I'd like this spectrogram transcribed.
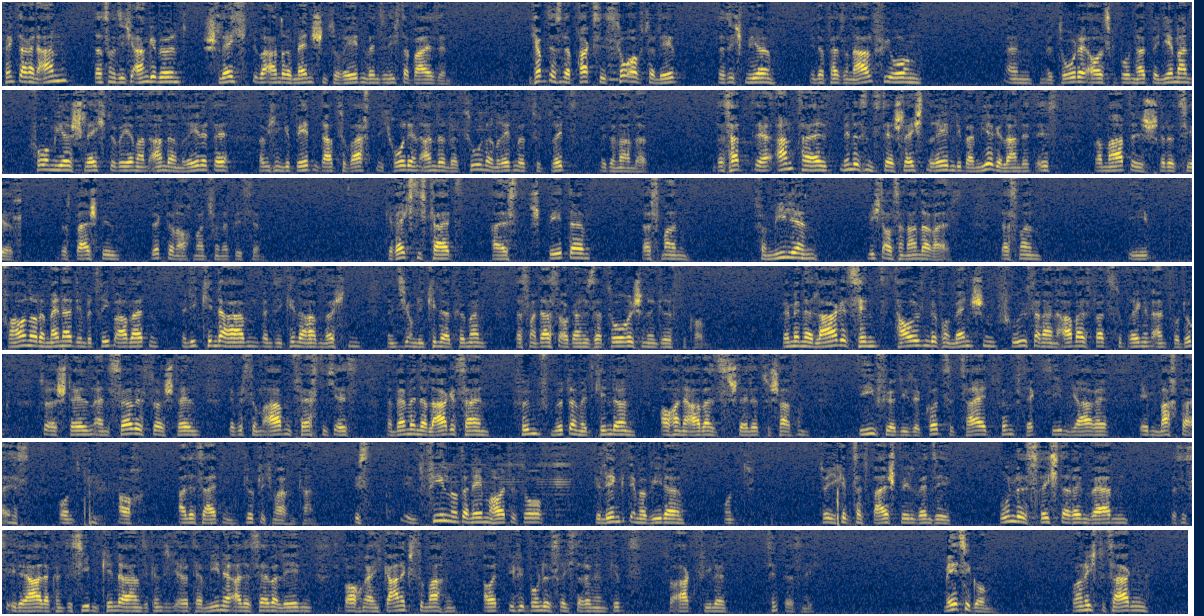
fängt darin an, dass man sich angewöhnt, schlecht über andere Menschen zu reden, wenn sie nicht dabei sind. Ich habe das in der Praxis so oft erlebt, dass ich mir in der Personalführung eine Methode ausgebunden hat, wenn jemand vor mir schlecht über jemand anderen redete, habe ich ihn gebeten, da zu warten. Ich hole den anderen dazu und dann reden wir zu dritt miteinander. Und das hat der Anteil mindestens der schlechten Reden, die bei mir gelandet ist, dramatisch reduziert. Das Beispiel wirkt dann auch manchmal ein bisschen. Gerechtigkeit heißt später, dass man Familien nicht auseinanderreißt, dass man die Frauen oder Männer, die im Betrieb arbeiten, wenn die Kinder haben, wenn sie Kinder haben möchten, wenn sie sich um die Kinder kümmern, dass man das organisatorisch in den Griff bekommt. Wenn wir in der Lage sind, Tausende von Menschen früh an einen Arbeitsplatz zu bringen, ein Produkt zu erstellen, einen Service zu erstellen, der bis zum Abend fertig ist, dann werden wir in der Lage sein, fünf Mütter mit Kindern auch eine Arbeitsstelle zu schaffen, die für diese kurze Zeit, fünf, sechs, sieben Jahre, eben machbar ist und auch alle Seiten glücklich machen kann. Ist in vielen Unternehmen heute so, gelingt immer wieder und natürlich gibt es das Beispiel, wenn Sie Bundesrichterin werden, das ist ideal, da können Sie sieben Kinder haben, Sie können sich Ihre Termine alles selber legen, Sie brauchen eigentlich gar nichts zu machen, aber wie viele Bundesrichterinnen gibt es? So arg viele sind das nicht. Mäßigung. Ich brauche nicht zu sagen,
